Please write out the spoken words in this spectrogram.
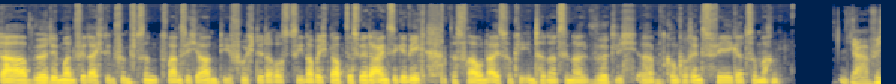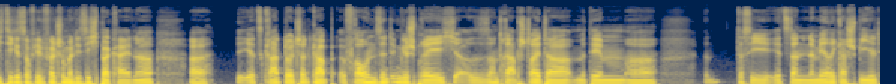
da würde man vielleicht in 15, 20 Jahren die Früchte daraus ziehen. Aber ich glaube, das wäre der einzige Weg, das Frauen-Eishockey international wirklich ähm, konkurrenzfähiger zu machen. Ja, wichtig ist auf jeden Fall schon mal die Sichtbarkeit. Ne? Äh, jetzt gerade Deutschland Cup, Frauen sind im Gespräch, Sandra Abstreiter mit dem äh, dass sie jetzt dann in Amerika spielt,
